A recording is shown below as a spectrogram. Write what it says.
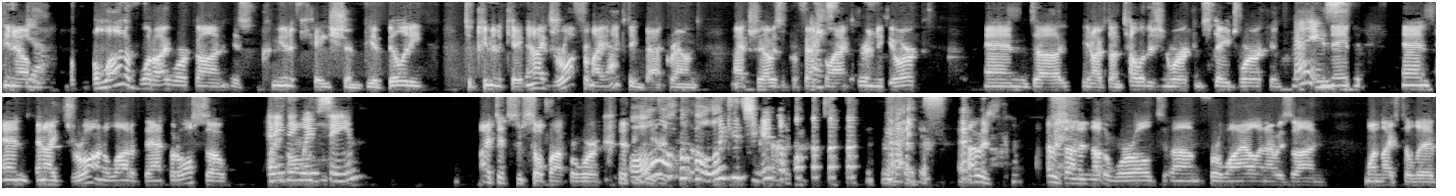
You know, Yeah. a lot of what I work on is communication, the ability to communicate, and I draw from my acting background. Actually, I was a professional Nice. actor in New York, and uh, you know, I've done television work and stage work, and you name it. And and and I draw on a lot of that, but also Anything own- we've seen? I did some soap opera work. Oh, look at you! nice. I was I was on Another World um, for a while, and I was on One Life to Live.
